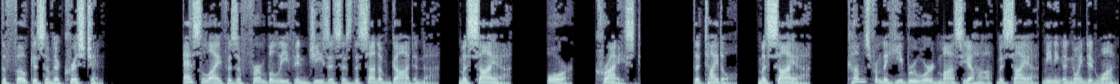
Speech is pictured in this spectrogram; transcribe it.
The focus of a Christian's life is a firm belief in Jesus as the Son of God and the Messiah, or Christ. The title, Messiah, comes from the Hebrew word Masiaha Messiah meaning anointed one.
